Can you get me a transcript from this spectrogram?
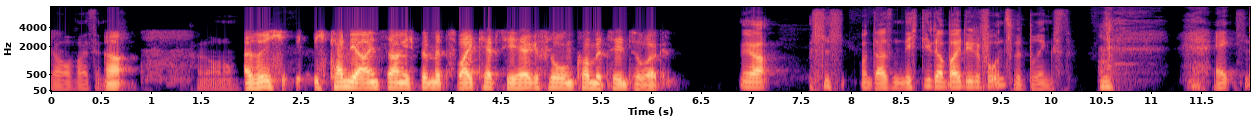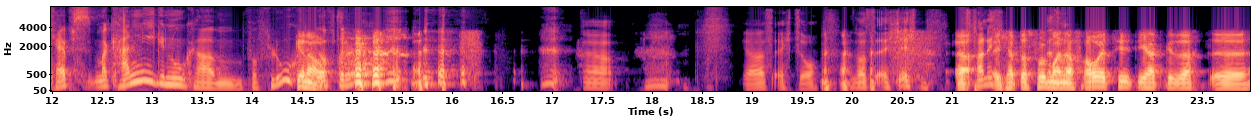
ja, weiß ich nicht. Ja. Keine Ahnung. Also ich, ich kann dir eins sagen, ich bin mit zwei Caps hierher geflogen und komme mit zehn zurück. Ja. Und da sind nicht die dabei, die du für uns mitbringst. Ey, Caps, man kann nie genug haben. Verflucht. Genau. Ja. Ja, ist echt so. Das ist echt, echt. Das ja, ich, ich habe das vor also, meiner Frau erzählt, die hat gesagt, äh,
